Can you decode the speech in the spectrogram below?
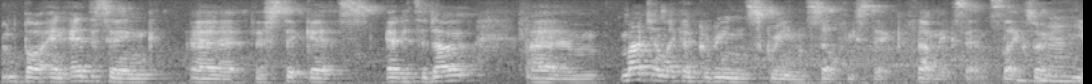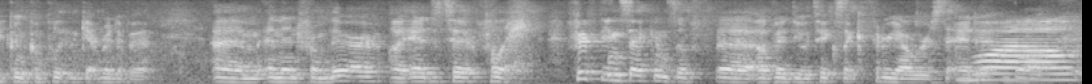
But in editing, uh, the stick gets edited out. Um, imagine like a green screen selfie stick, if that makes sense. Like, so you can completely get rid of it. Um, and then from there, I edit it for like 15 seconds of uh, a video takes like three hours to edit. Wow.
